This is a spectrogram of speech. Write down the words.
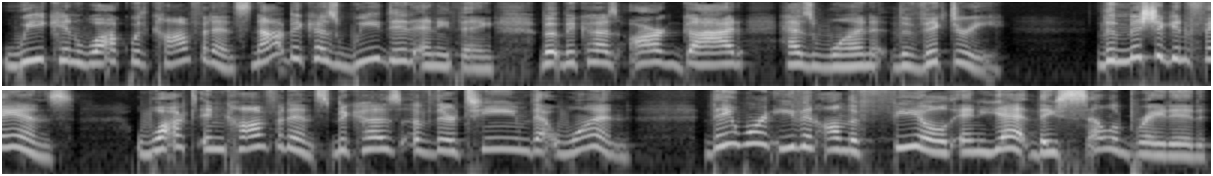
We can walk with confidence, not because we did anything, but because our God has won the victory. The Michigan fans, walked in confidence because of their team that won. They weren't even on the field, and yet they celebrated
